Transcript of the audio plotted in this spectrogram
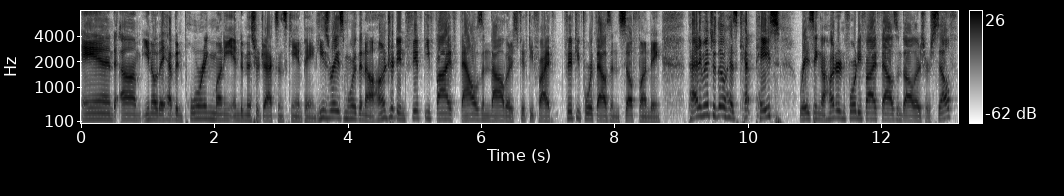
and um, you know they have been pouring money into Mr. Jackson's campaign. He's raised more than one hundred and fifty-five thousand dollars, fifty-five, fifty-four thousand in self-funding. Patty Minter though has kept pace, raising one hundred and forty-five thousand dollars herself.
